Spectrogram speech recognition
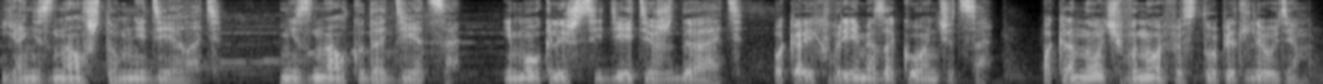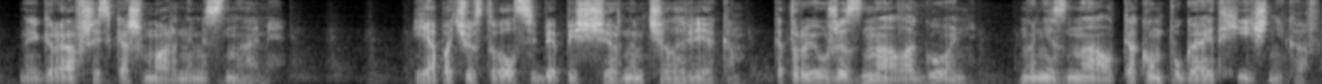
Я не знал, что мне делать, не знал, куда деться, и мог лишь сидеть и ждать, пока их время закончится, пока ночь вновь уступит людям, наигравшись кошмарными снами. Я почувствовал себя пещерным человеком, который уже знал огонь, но не знал, как он пугает хищников.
